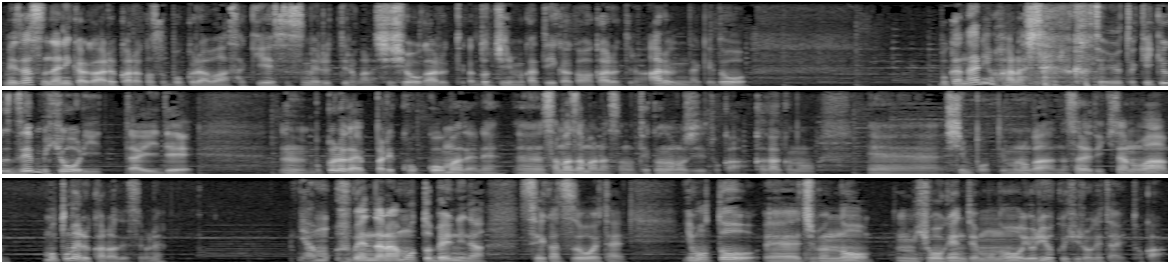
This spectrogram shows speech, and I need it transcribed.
目指す何かがあるからこそ僕らは先へ進めるっていうのかな指標があるっていうかどっちに向かっていいかが分かるっていうのはあるんだけど僕は何を話したいのかというと結局全部表裏一体で、うん、僕らがやっぱりここまでねさまざまなそのテクノロジーとか科学の、えー、進歩っていうものがなされてきたのは求めるからですよね。いや不便だなもっと便利な生活を得たいもっと、えー、自分の、うん、表現というものをよりよく広げたいとか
